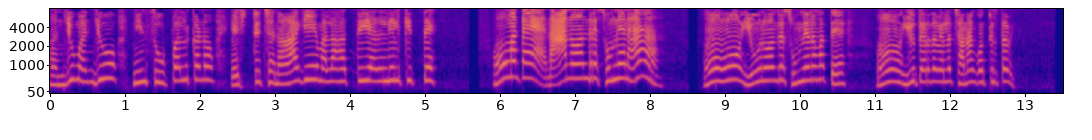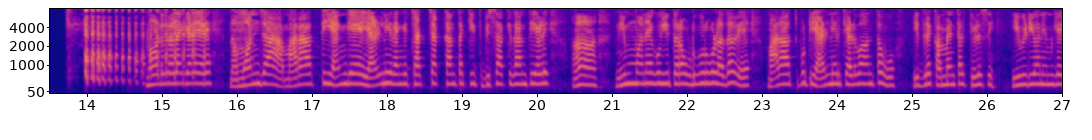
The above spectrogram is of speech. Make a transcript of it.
ಮಂಜು ಮಂಜು, ನೀನ್ ಸೂಪರ್ ಕಣೋ, ಎಷ್ಟು ಚೆನ್ನಾಗಿ ಮಲ ಹತ್ತಿ ಎಳ್ನೀಲ್ ಕಿತ್ತೆ. ಹ್ಞೂ ಮತ್ತೆ, ನಾನು ಅಂದ್ರೆ ಸುಮ್ಮನೆನಾ ಹ್ಞೂ ಇವನು ಅಂದ್ರೆ ಸುಮ್ನೆನಾ ಮತ್ತೆ? ಹ್ಞೂ ಇವ್ ತರದವೆಲ್ಲ ಚೆನ್ನಾಗಿ ಗೊತ್ತಿರ್ತವೆ. ನೋಡಿದ್ರಲ್ಲ ಗೆಳೆಯರೆ, ನಮ್ಮ ಮಂಜ ಮರ ಹತ್ತಿ ಹಂಗೆ ಚಕ್ ಚಕ್ ಅಂತ ಕಿತ್ ಬಿಸಾಕಿದ ಅಂತ ಹೇಳಿ ಹಾ ನಿಮ್ಮ ಮನೆಗೂ ಈ ತರ ಹುಡುಗರುಗಳು ಅದಾವೆ ಮರ ಹತ್ಬಿಟ್ಟು ಎಳ್ನೀರ್ ಕೆಡವ ಅಂತವು, ಇದ್ರೆ ಕಮೆಂಟ್ ಅಲ್ಲಿ ತಿಳಿಸಿ. ಈ ವಿಡಿಯೋ ನಿಮಗೆ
